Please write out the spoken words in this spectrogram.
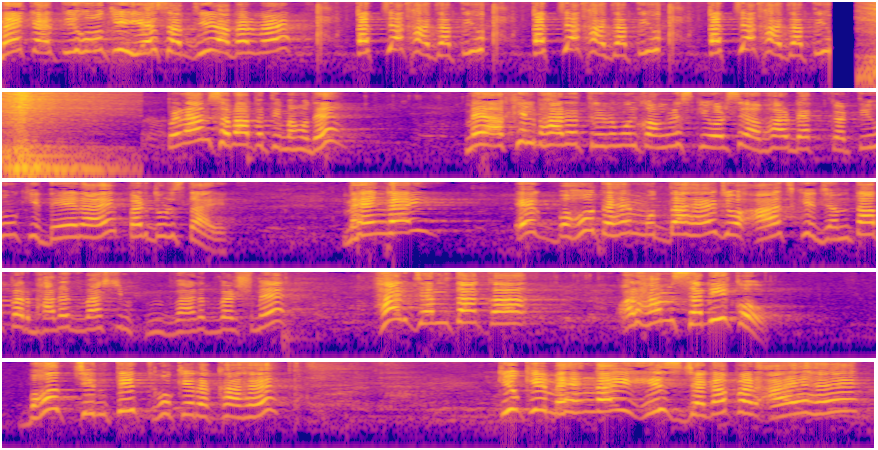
मैं कहती हूँ कि ये सब्ज़ी अगर मैं कच्चा खा जाती हूँ, कच्चा खा जाती हूँ, कच्चा खा जाती हूँ। प्रणाम सभापति महोदय। मैं अखिल भारत तृणमूल कांग्रेस की ओर से आभार व्यक्त करती हूँ कि देर आए, पर दुरुस्त आए। महँगाई एक बहुत अहम मुद्दा है जो आज के जनता पर भारतवर्ष भारतवर्ष में हर जनता का और हम सभी को बहुत चिंतित होकर रखा है। क्योंकि महँगाई इस जगह पर आए हैं,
